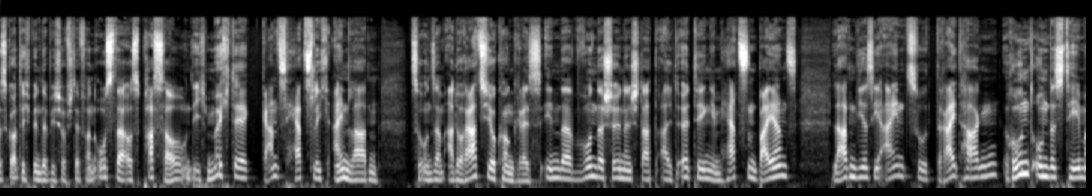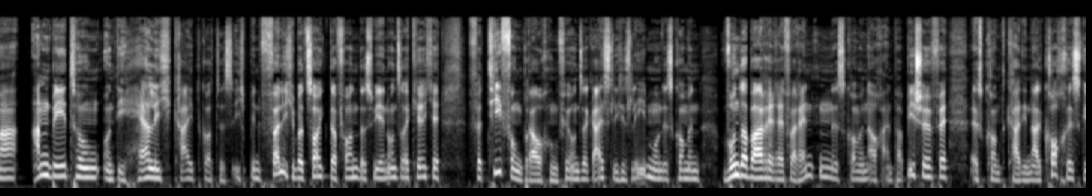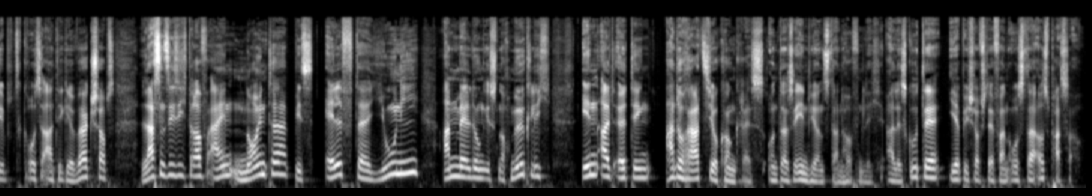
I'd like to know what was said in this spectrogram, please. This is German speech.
Grüß Gott, ich bin der Bischof Stefan Oster aus Passau und ich möchte ganz herzlich einladen zu unserem Adoratio-Kongress in der wunderschönen Stadt Altötting im Herzen Bayerns. Laden wir Sie ein zu drei Tagen rund um das Thema Anbetung und die Herrlichkeit Gottes. Ich bin völlig überzeugt davon, dass wir in unserer Kirche Vertiefung brauchen für unser geistliches Leben und es kommen wunderbare Referenten, es kommen auch ein paar Bischöfe, es kommt Kardinal Koch, es gibt großartige Workshops. Lassen Sie sich darauf ein, 9. bis 11. Juni, Anmeldung ist noch möglich, in Altötting Adoratio-Kongress und da sehen wir uns dann hoffentlich. Alles Gute, Ihr Bischof Stefan Oster aus Passau.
